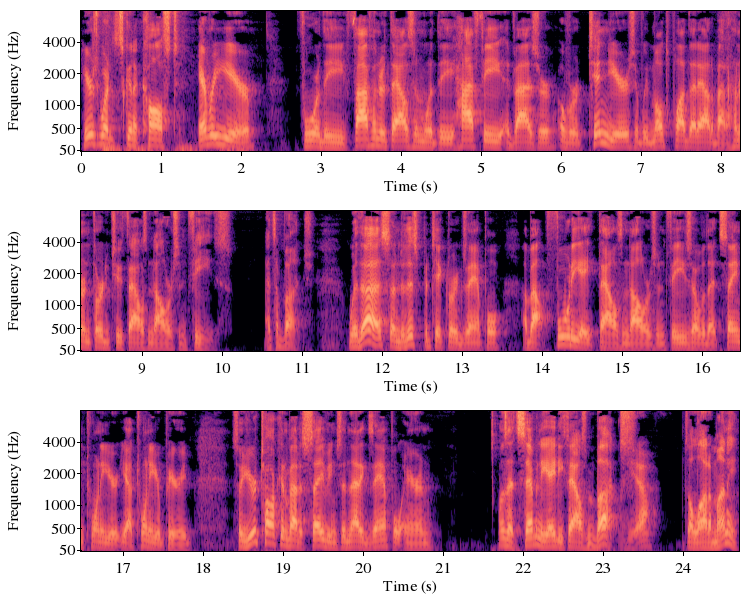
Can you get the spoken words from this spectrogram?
here's what it's going to cost every year for the 500,000 with the high fee advisor over 10 years. If we multiply that out, about $132,000 in fees. That's a bunch. With us, under this particular example, about $48,000 in fees over that same 20 year, yeah, 20 year period. So you're talking about a savings in that example, Aaron. Was that 70, 80,000 bucks? Yeah. It's a lot of money.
